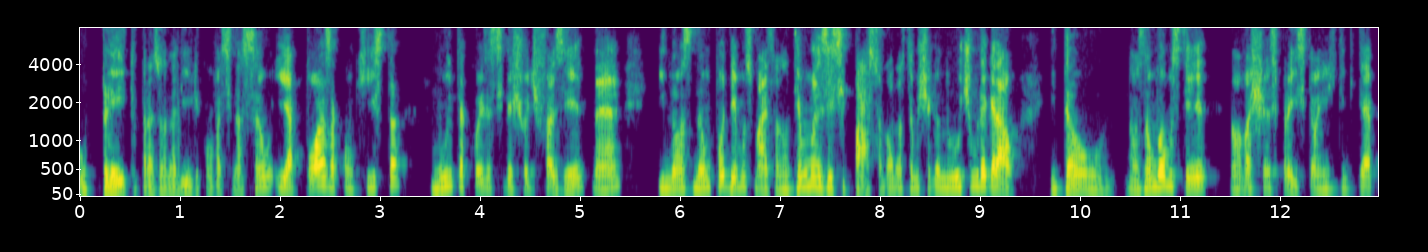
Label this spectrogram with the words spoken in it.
o pleito para a zona livre com vacinação e após a conquista muita coisa se deixou de fazer, né? E nós não podemos mais, nós não temos mais esse passo. Agora nós estamos chegando no último degrau. Então, nós não vamos ter nova chance para isso. Então, a gente tem que ter,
